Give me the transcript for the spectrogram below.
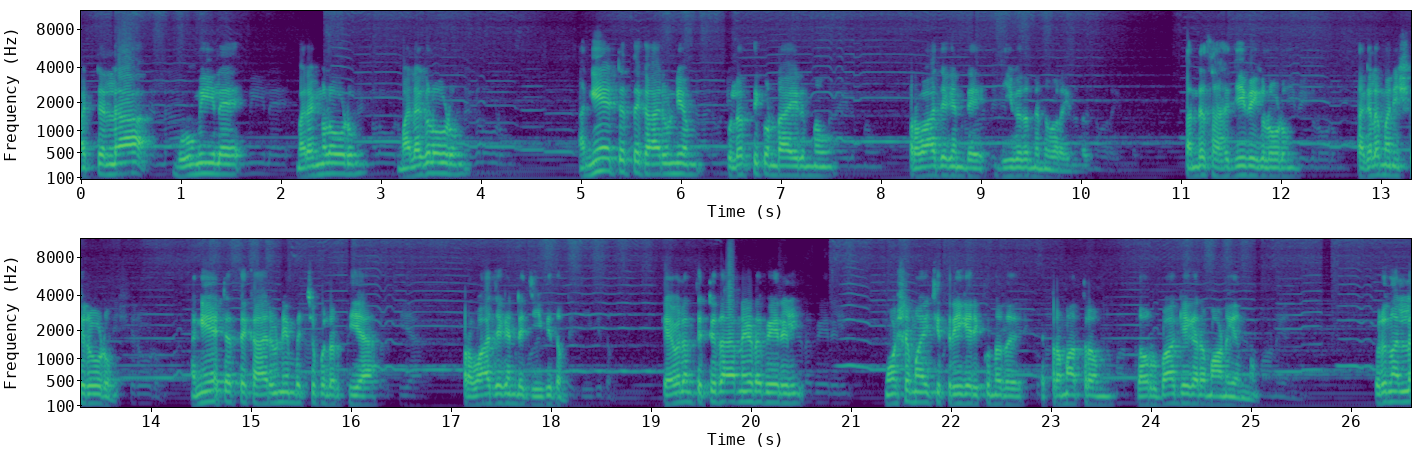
മറ്റെല്ലാ ഭൂമിയിലെ മരങ്ങളോടും മലകളോടും അങ്ങേയറ്റത്തെ കാരുണ്യം പുലർത്തിക്കൊണ്ടായിരുന്നു പ്രവാചകന്റെ ജീവിതം എന്ന് പറയുന്നത്. തന്റെ സഹജീവികളോടും സകല മനുഷ്യരോടും അങ്ങേയറ്റത്തെ കാരുണ്യം വെച്ച് പുലർത്തിയ പ്രവാചകന്റെ ജീവിതം. കേവലം തെറ്റിദ്ധാരണയുടെ പേരിൽ മോശമായി ചിത്രീകരിക്കുന്നത് എത്രമാത്രം ദൗർഭാഗ്യകരമാണ് എന്നും ഒരു നല്ല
